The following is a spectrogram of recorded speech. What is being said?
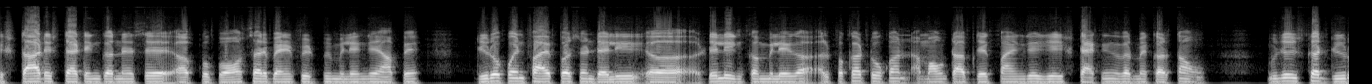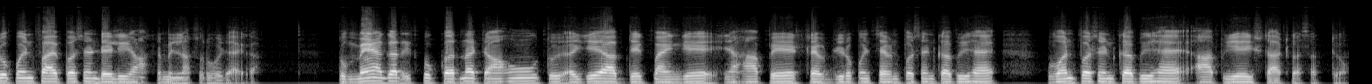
स्टार्ट स्टार्टिंग करने से आपको बहुत सारे बेनिफिट भी मिलेंगे यहाँ पे। 0.5 परसेंट डेली डेली इनकम मिलेगा। अल्पका टोकन अमाउंट आप देख पाएँगे। ये स्टैकिंग अगर मैं करता हूँ, मुझे इसका 0.5 परसेंट डेली यहाँ से मिलना शुरू हो जाएगा। तो मैं अगर इसको करना चाहूँ तो ये आप देख पाएँगे, यहाँ पे 0.7 परसेंट का भी है 1 परसेंट का भी है, आप ये स्टार्ट कर सकते हो।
